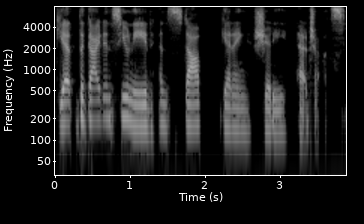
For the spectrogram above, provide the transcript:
get the guidance you need and stop getting shitty headshots.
